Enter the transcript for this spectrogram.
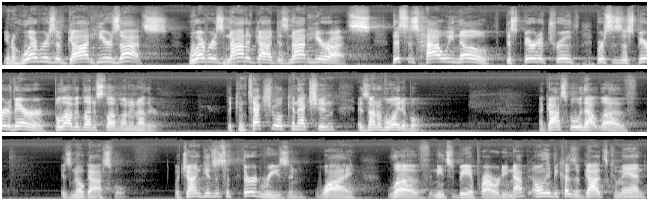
"You know, whoever is of God hears us." Whoever is not of God does not hear us. This is how we know the spirit of truth versus the spirit of error. Beloved, let us love one another. The contextual connection is unavoidable. A gospel without love is no gospel. But John gives us a third reason why love needs to be a priority, not only because of God's command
